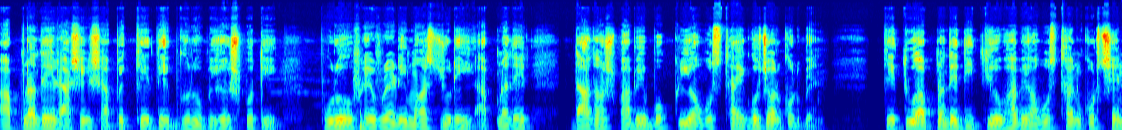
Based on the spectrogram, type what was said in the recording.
আপনাদের রাশির সাপেক্ষে দেবগুরু বৃহস্পতি পুরো ফেব্রুয়ারি মাস জুড়েই আপনাদের দ্বাদশভাবে বক্রি অবস্থায় গোচর করবেন। কেতু আপনাদের দ্বিতীয়ভাবে অবস্থান করছেন,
